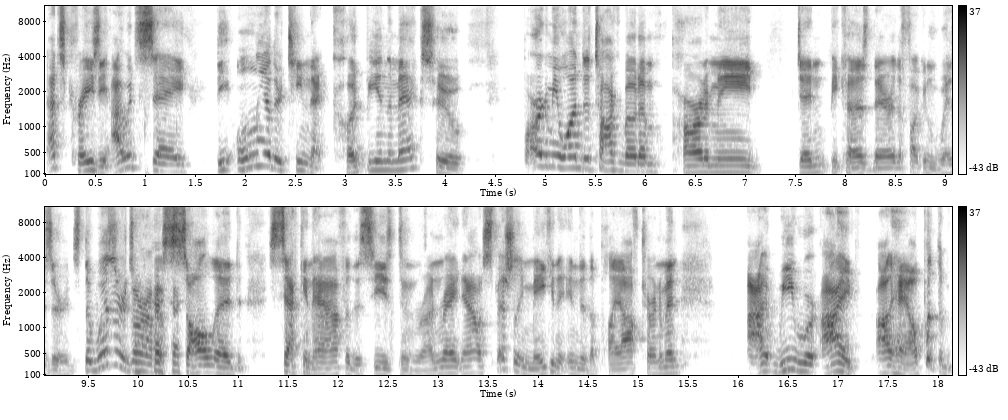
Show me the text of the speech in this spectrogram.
that's crazy. I would say the only other team that could be in the mix who part of me wanted to talk about them part of me didn't because they're the fucking wizards. The wizards are on a solid second half of the season run right now especially making it into the playoff tournament I we were I, I hey I'll put the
